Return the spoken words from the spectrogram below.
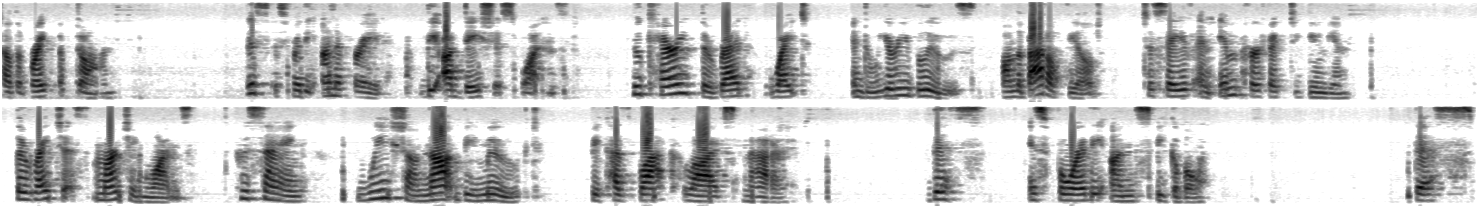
till the break of dawn. This is for the unafraid, the audacious ones who carried the red, white, and weary blues on the battlefield to save an imperfect union the righteous marching ones, who sang, We shall not be moved, because Black Lives Matter. This is for the unspeakable. This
